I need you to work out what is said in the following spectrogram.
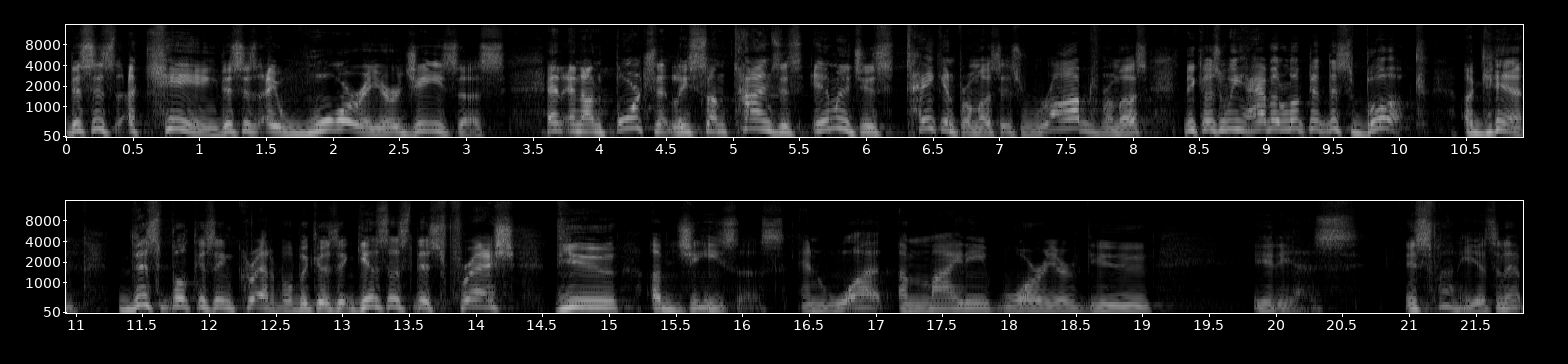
this is a king. This is a warrior, Jesus. And, and unfortunately, sometimes this image is taken from us, it's robbed from us because we haven't looked at this book. Again, this book is incredible because it gives us this fresh view of Jesus. And what a mighty warrior view it is. It's funny, isn't it?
